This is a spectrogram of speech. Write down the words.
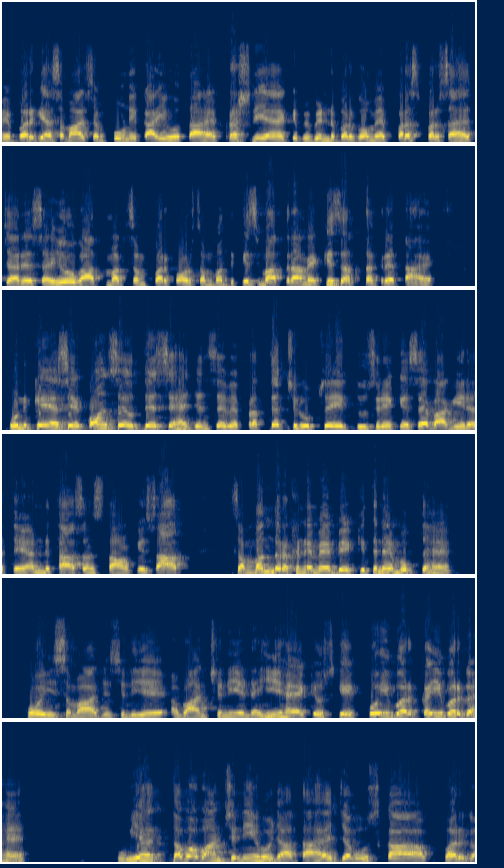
में वर्ग या समाज संपूर्ण इकाई होता है? प्रश्न यह है कि विभिन्न वर्गों में परस्पर सहचर्य सहयोगात्मक संपर्क और संबंध किस मात्रा में, किस हद तक रहता है? उनके ऐसे कौन से उद्देश्य हैं जिनसे वे प्रत्यक्ष रूप से एक दूसरे के सहभागी रहते हैं? अन्यथा संस्थाओं के साथ संबंध रखने में वे कितने मुक्त हैं? कोई समाज इसलिए अवांछनीय नहीं है कि उसके कोई वर्ग, कई वर्ग हैं। यह तब वांछनीय हो जाता है जब उसका वर्ग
